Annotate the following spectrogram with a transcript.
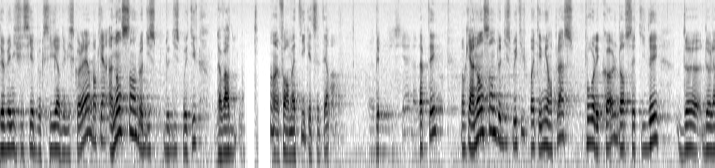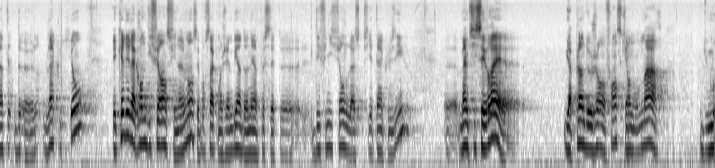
de bénéficier d'auxiliaires de vie scolaire. Donc il y a un ensemble de dispositifs, d'avoir informatique, etc., des logiciels adaptés. Donc il y a un ensemble de dispositifs qui ont été mis en place pour l'école dans cette idée de, de l'inclusion. Et quelle est la grande différence finalement? C'est pour ça que moi j'aime bien donner un peu cette euh, définition de la société inclusive. Euh, même si c'est vrai, euh, il y a plein de gens en France qui en ont marre du mot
